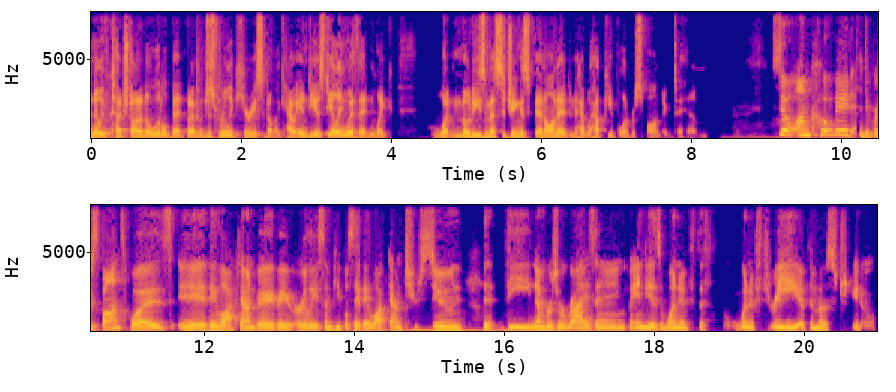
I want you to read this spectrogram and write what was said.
I know we've touched on it a little bit, but I'm just really curious about like how India is dealing with it and like what Modi's messaging has been on it and how, how people are responding to him. So on COVID, the response was uh, they locked down very, very early. Some people say they locked down too soon. The, the numbers are rising. India is one of the one of three of the most you know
